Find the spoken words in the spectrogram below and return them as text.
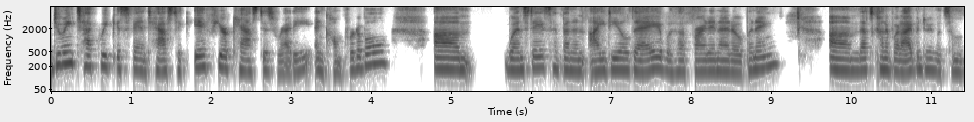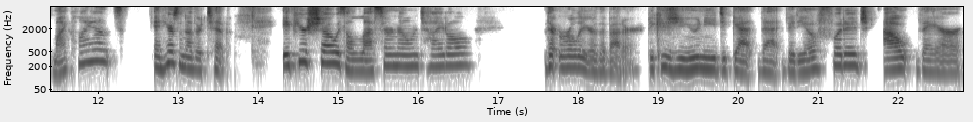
doing tech week is fantastic if your cast is ready and comfortable. Um, Wednesdays have been an ideal day with a Friday night opening. Um, that's kind of what I've been doing with some of my clients. And here's another tip if your show is a lesser known title, the earlier the better because you need to get that video footage out there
